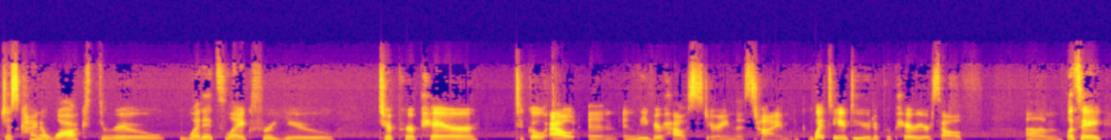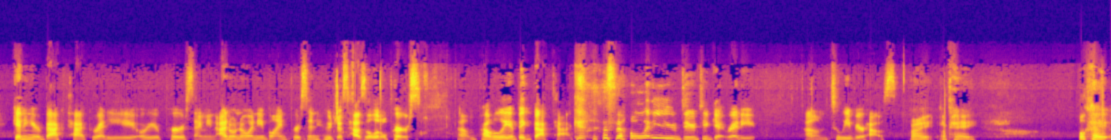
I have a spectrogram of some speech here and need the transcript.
just kind of walk through what it's like for you to prepare to go out and, and leave your house during this time? Like, what do you do to prepare yourself? Um, let's say getting your backpack ready or your purse. I mean, I don't know any blind person who just has a little purse, um, probably a big backpack. so, what do you do to get ready um, to leave your house? Right. Okay. Okay.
